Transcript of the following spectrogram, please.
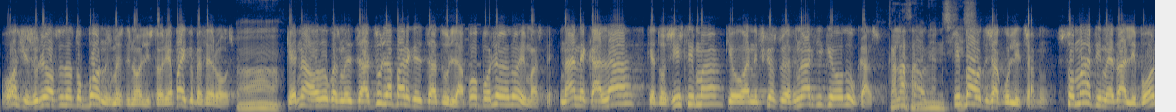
Όχι, σου λέω αυτό ήταν το πόνου μες στην όλη ιστορία. Πάει και ο πεθερός. Α. Και να ο Δούκα με την τζατζούλα πάρε και την τζατζούλα. Πω, πω, λέω εδώ είμαστε. Να είναι καλά και το σύστημα και ο ανιψιός του Εθνάρχη και ο Δούκα. Καλά θα είναι, μην ανησυχείς. Την πάω τη σακουλίτσα μου. Στο μάτι μετά λοιπόν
